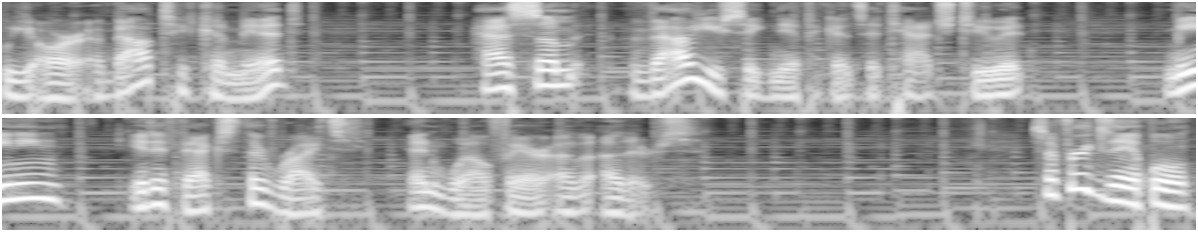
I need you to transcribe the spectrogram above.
we are about to commit has some value significance attached to it, meaning it affects the rights and welfare of others. So, for example,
